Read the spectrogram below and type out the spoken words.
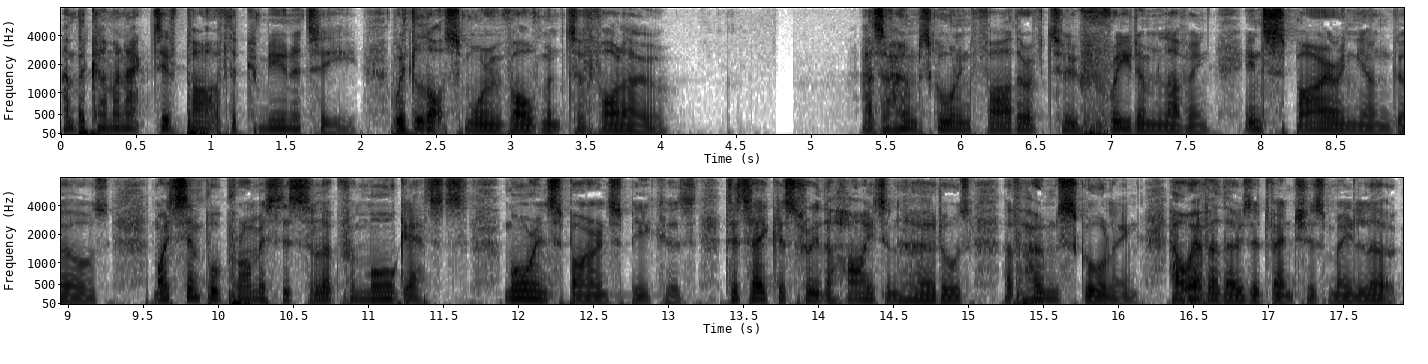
and become an active part of the community with lots more involvement to follow. As a homeschooling father of two freedom loving, inspiring young girls, my simple promise is to look for more guests, more inspiring speakers, to take us through the highs and hurdles of homeschooling, however those adventures may look,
